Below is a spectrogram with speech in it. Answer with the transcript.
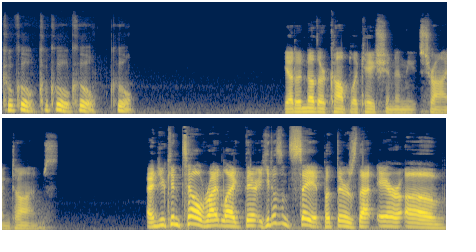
Cool, cool, cool, cool, cool, cool. Yet another complication in these trying times. And you can tell, right? Like there, he doesn't say it, but there's that air of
